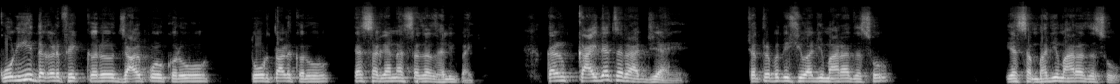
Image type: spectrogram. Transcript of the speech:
कोणीही दगडफेक करो जाळपोळ करो तोडताड करो त्या सगळ्यांना सजा झाली पाहिजे. कारण कायद्याचं राज्य आहे. छत्रपती शिवाजी महाराज असो या संभाजी महाराज असो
